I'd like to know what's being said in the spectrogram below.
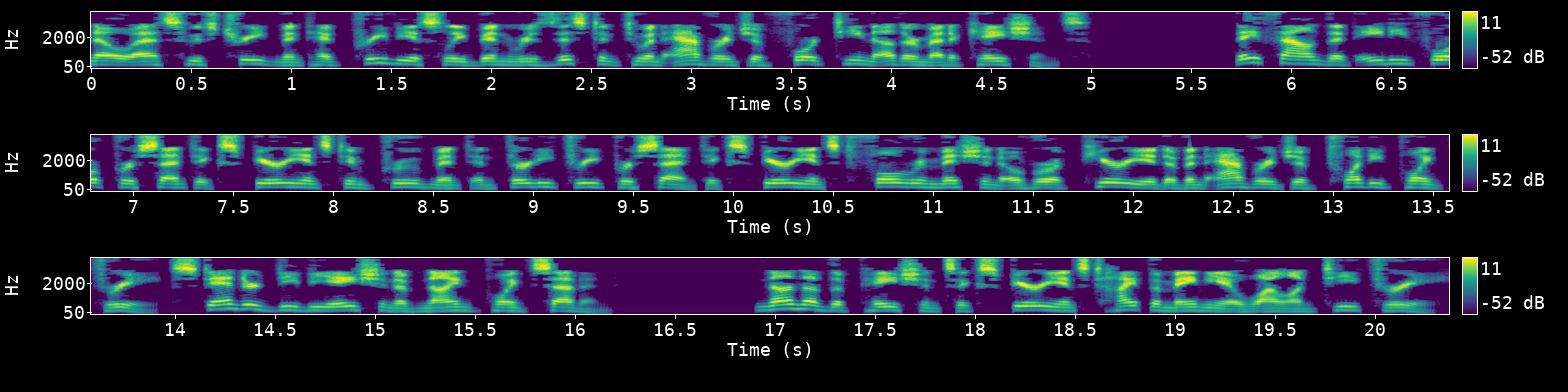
NOS whose treatment had previously been resistant to an average of 14 other medications. They found that 84% experienced improvement and 33% experienced full remission over a period of an average of 20.3, standard deviation of 9.7. None of the patients experienced hypomania while on T3.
